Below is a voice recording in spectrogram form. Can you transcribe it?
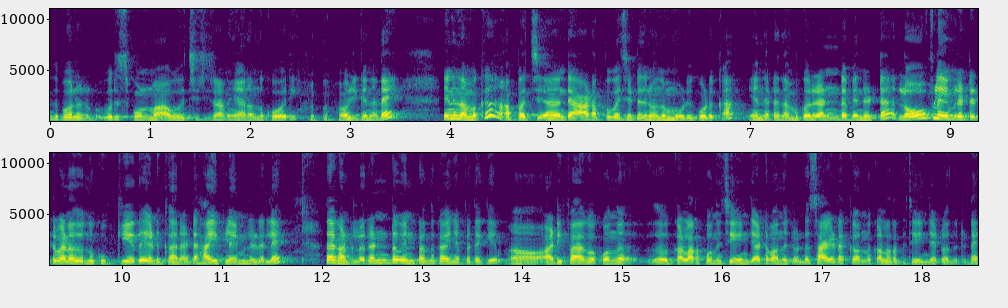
ഇതുപോലെ ഒരു ഒരു സ്പൂൺ മാവ് വെച്ചിട്ടാണ് ഞാനൊന്ന് കോരി ഒഴിക്കുന്നത്. ഇനി നമുക്ക് അപ്പച്ചന്റെ അടപ്പ് വെച്ചിട്ട് ഇതിനൊന്ന് മൂടി കൊടുക്കാം. എന്നിട്ട് നമുക്കൊരു രണ്ട് മിനിറ്റ് ലോ ഫ്ലെയിമിലിട്ടിട്ട് വേണം ഇതൊന്ന് കുക്ക് ചെയ്ത് എടുക്കാനായിട്ട്. ഹൈ ഫ്ലെയിമിലിടല്ലേ അതാ കണ്ടല്ലോ രണ്ട് മിനിറ്റ് ഒന്ന് കഴിഞ്ഞപ്പോഴത്തേക്ക് അടിഭാഗമൊക്കെ ഒന്ന് കളറൊക്കെ ഒന്ന് ചേഞ്ച് ആയിട്ട് വന്നിട്ടുണ്ട്. സൈഡൊക്കെ ഒന്ന് കളറൊക്കെ ചേഞ്ച് ആയിട്ട് വന്നിട്ടുണ്ട്.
